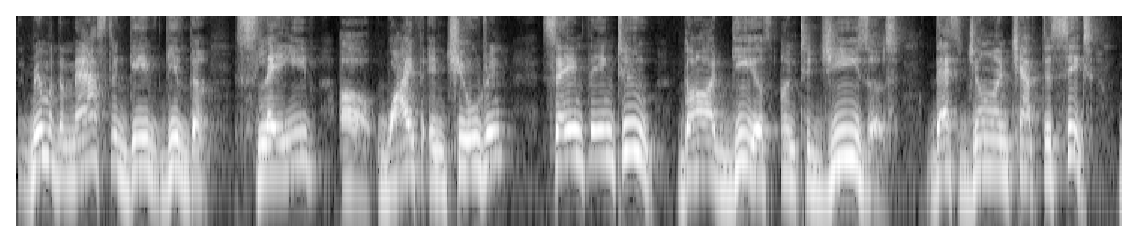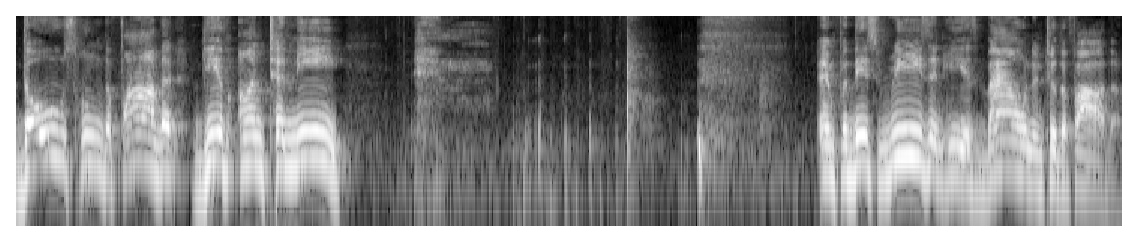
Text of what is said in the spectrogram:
Remember, the master gave give the slave uh, wife and children. Same thing too. God gives unto Jesus. That's John chapter 6. Those whom the Father give unto me. And for this reason, he is bound unto the Father.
